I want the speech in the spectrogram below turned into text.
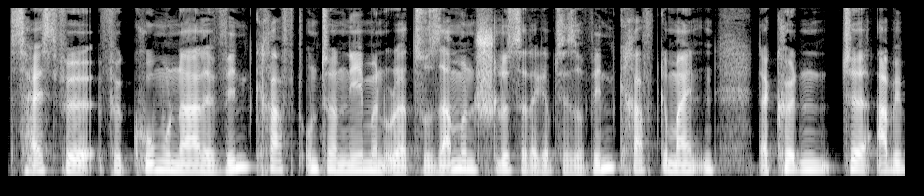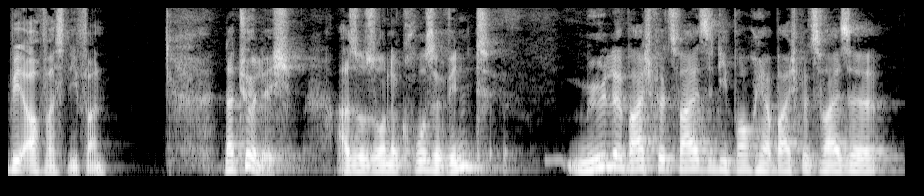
Das heißt, für, für kommunale Windkraftunternehmen oder Zusammenschlüsse, da gibt es ja so Windkraftgemeinden, da könnte ABB auch was liefern. Natürlich. Also so eine große Windmühle beispielsweise, die braucht ja beispielsweise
